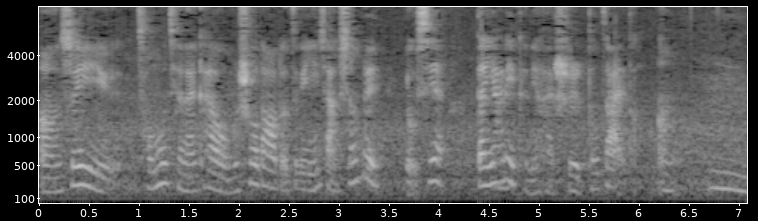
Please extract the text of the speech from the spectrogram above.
嗯，所以从目前来看，我们受到的这个影响相对有限，但压力肯定还是都在的。嗯嗯，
